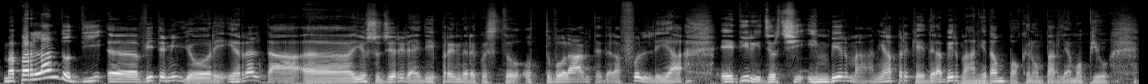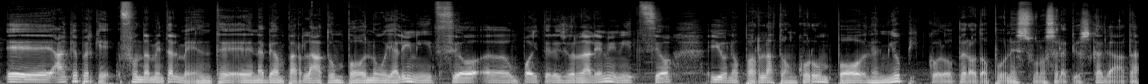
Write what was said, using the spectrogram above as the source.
Ma parlando di uh, vite migliori, in realtà uh, io suggerirei di prendere questo ottovolante della follia e dirigerci in Birmania, perché della Birmania da un po' che non parliamo più, e anche perché fondamentalmente eh, ne abbiamo parlato un po' noi all'inizio, uh, un po' i telegiornali all'inizio, io ne ho parlato ancora un po' nel mio piccolo, però dopo nessuno se l'è più scagata.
